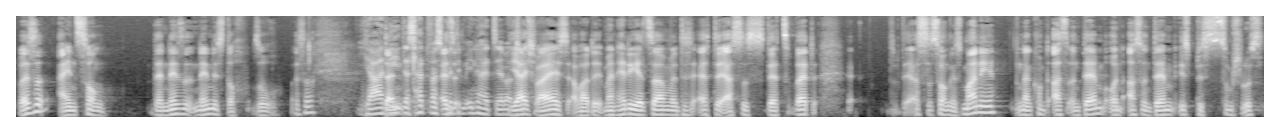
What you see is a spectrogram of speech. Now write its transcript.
weißt du, ein Song. Dann nenn, nenn es doch so, weißt du? Ja, Dann- nee, das hat was also- mit dem Inhalt selber Ja, zu ich tun. weiß, aber man hätte jetzt sagen, das erste, der zweite, der erste Song ist Money und dann kommt Us und Them und Us und Them ist bis zum Schluss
